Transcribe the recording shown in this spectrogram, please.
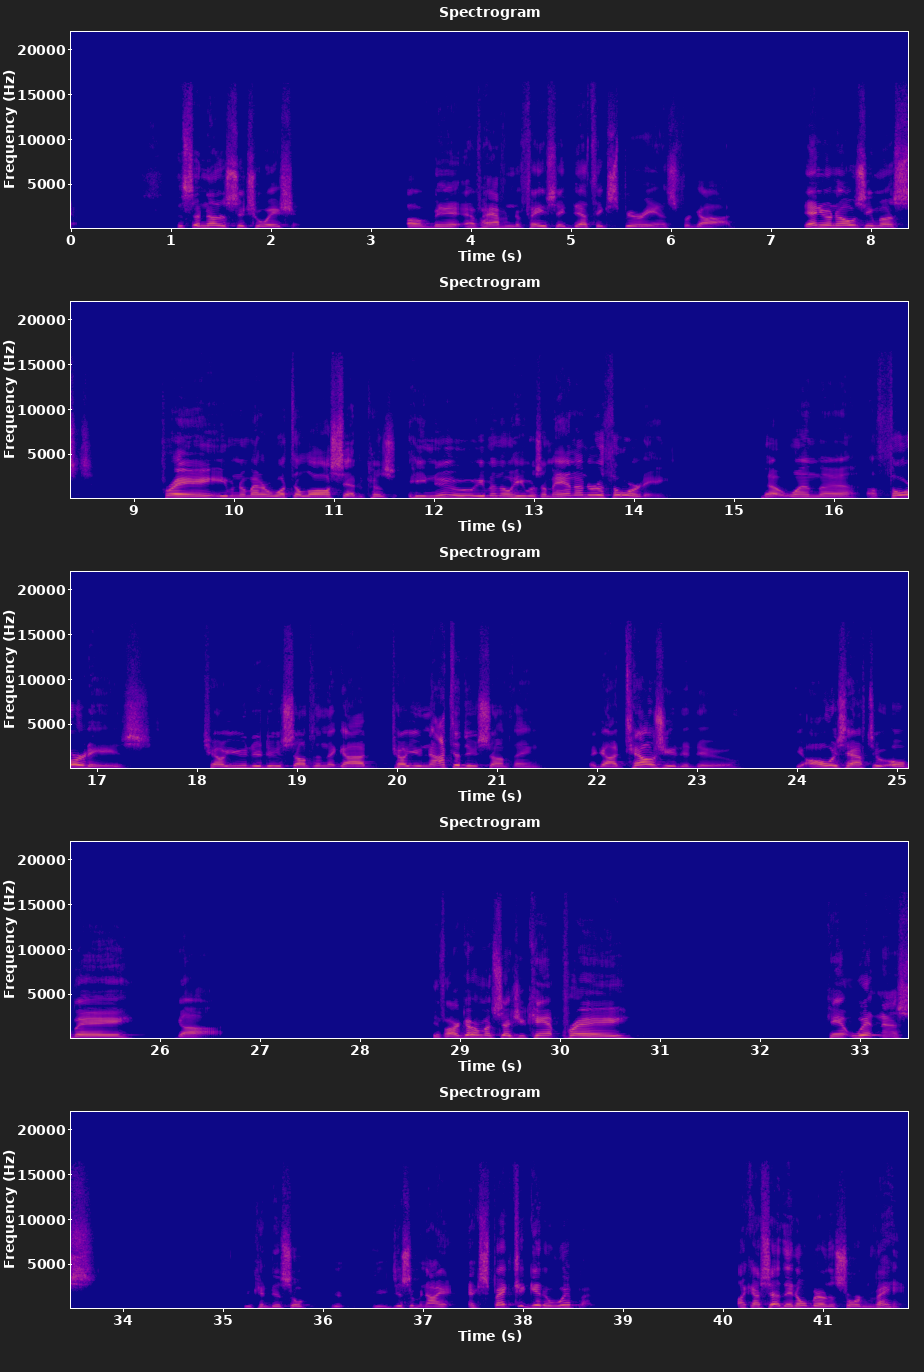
This is another situation of, being, of having to face a death experience for God. Daniel knows he must pray, even no matter what the law said, because he knew, even though he was a man under authority, that when the authorities tell you to do something that God tell you not to do something that God tells you to do, you always have to obey God. If our government says you can't pray, can't witness, you can disobey. You disobey. Now, expect to get a whipping. Like I said, they don't bear the sword in vain.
